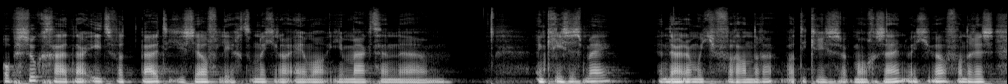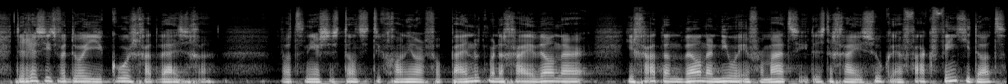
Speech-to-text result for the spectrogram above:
op zoek gaat naar iets wat buiten jezelf ligt, omdat je nou eenmaal, je maakt een, ehm, een crisis mee. En daarna moet je veranderen, wat die crisis ook mogen zijn, weet je wel. Van er, is, er is iets waardoor je je koers gaat wijzigen. Wat in eerste instantie natuurlijk gewoon heel erg veel pijn doet. Maar dan ga je wel naar, je gaat dan wel naar nieuwe informatie. Dus dan ga je zoeken. En vaak vind je dat,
